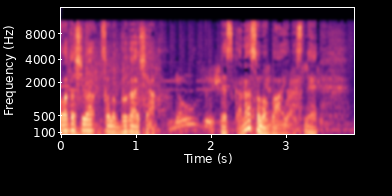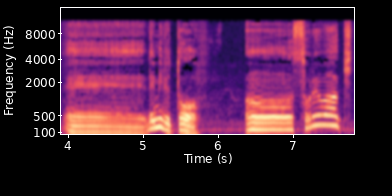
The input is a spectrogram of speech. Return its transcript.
私はその部外者ですからその場合ですね、えーで見るとうーんそれはきっ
